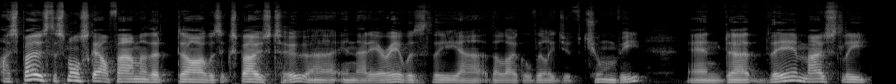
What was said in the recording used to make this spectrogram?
I suppose the small scale farmer that I was exposed to uh, in that area was the uh, the local village of Chumvi, and uh, they're mostly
